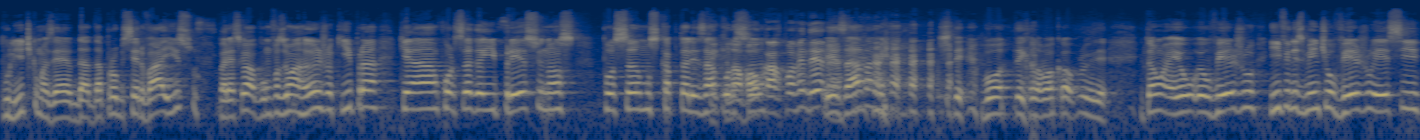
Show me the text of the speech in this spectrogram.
política, mas é, dá, dá para observar isso. Parece que ó, vamos fazer um arranjo aqui para que a Corsã ganhe preço e nós possamos capitalizar tem que por lavar o carro para vender, né? Exatamente. Boa, tem que lavar o carro para vender. Então, eu, eu vejo, infelizmente, eu vejo esse,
